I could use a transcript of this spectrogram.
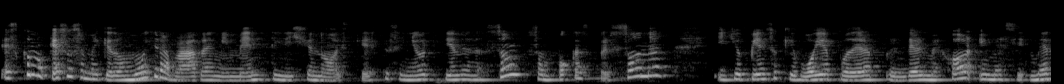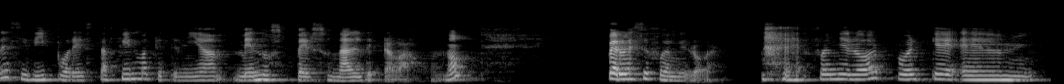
es como que eso se me quedó muy grabada en mi mente y dije, no, es que este señor tiene razón, son pocas personas y yo pienso que voy a poder aprender mejor y me, decidí por esta firma que tenía menos personal de trabajo, ¿no? Pero ese fue mi error. fue mi error porque em,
